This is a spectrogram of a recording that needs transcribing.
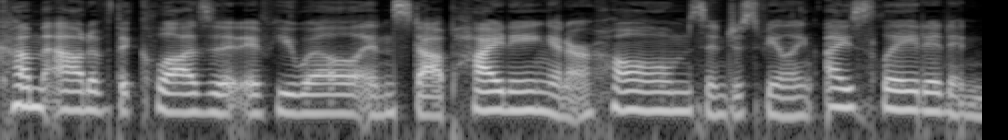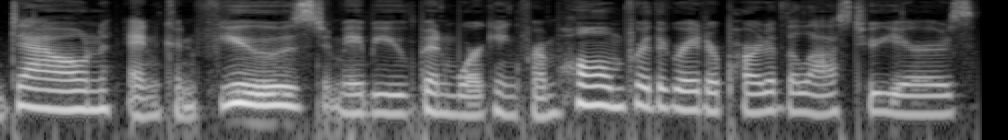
come out of the closet, if you will, and stop hiding in our homes and just feeling isolated and down and confused. Maybe you've been working from home for the greater part of the last two years.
